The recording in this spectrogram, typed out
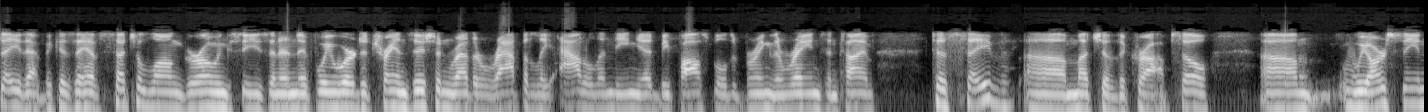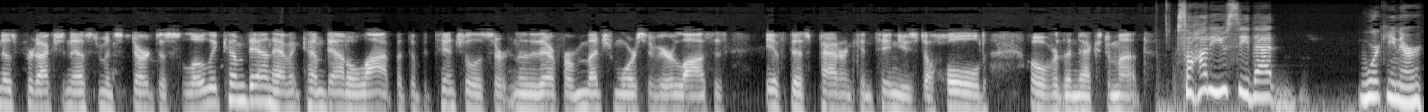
say that because they have such a long growing season. And if we were to transition rather rapidly out of La Nina, it'd be possible to bring the rains in time to save uh, much of the crop. So um, we are seeing those production estimates start to slowly come down. Haven't come down a lot, but the potential is certainly there for much more severe losses if this pattern continues to hold over the next month. So, how do you see that working or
